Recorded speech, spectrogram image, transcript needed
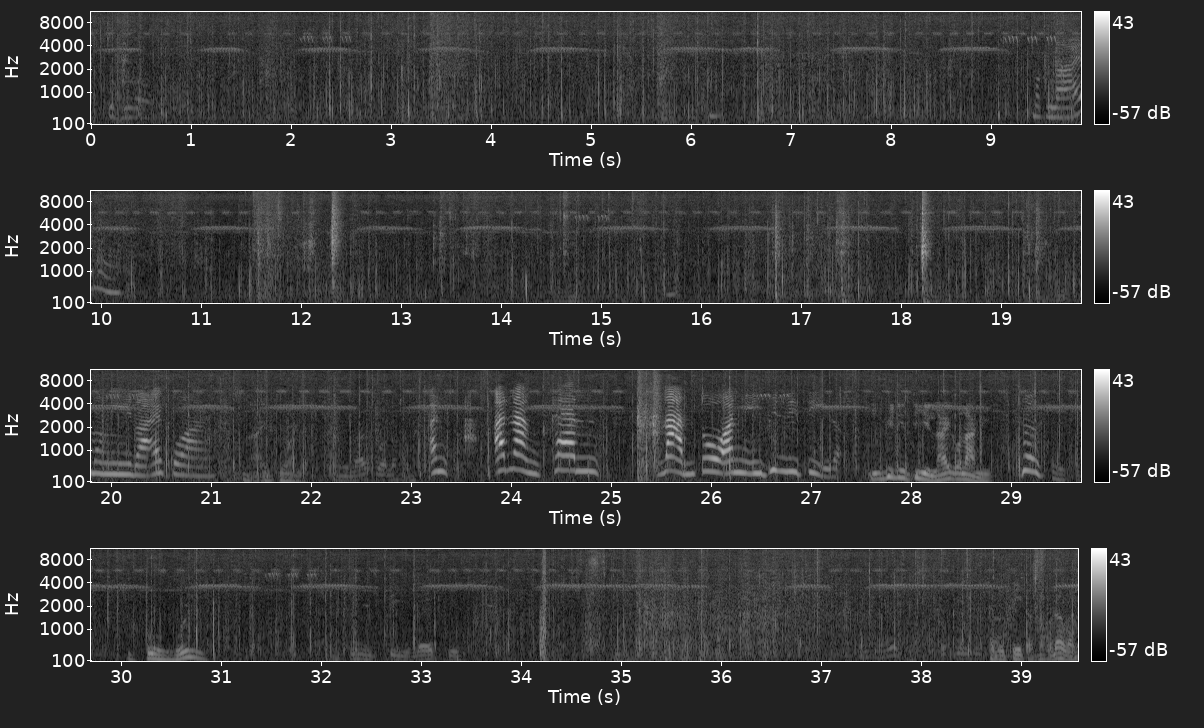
หมักหลายหนึง มันมีหลายกว่า หลายตัวมีหลายตัวนะครับอันอันนั้นแทนด่านตัวอันนี้พิลิตีอะอินฟินิตี้หลายกว่าล้านอีกโอ้โหกินตีเลยตีสถิติกับเขาได้วั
